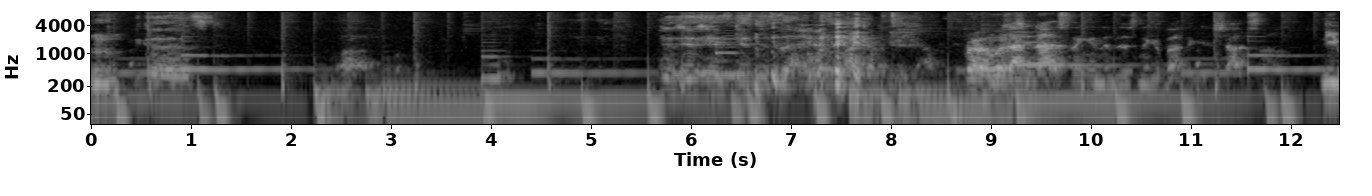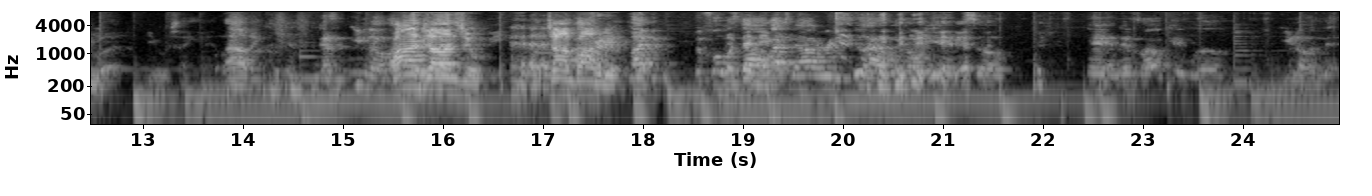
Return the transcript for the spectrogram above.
Mhm. because uh, it, it, it's, it's just not, it wasn't my cup of tea. Bro, was I not singing that this nigga about to get shot song? Uh, you were, you were singing it loud and clear. Because you know, like Bon John Jovi, John Bon already- Jovi. Like before we started watching, I already knew how it was going to end. So, and it was like, okay, well, you know, it met,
